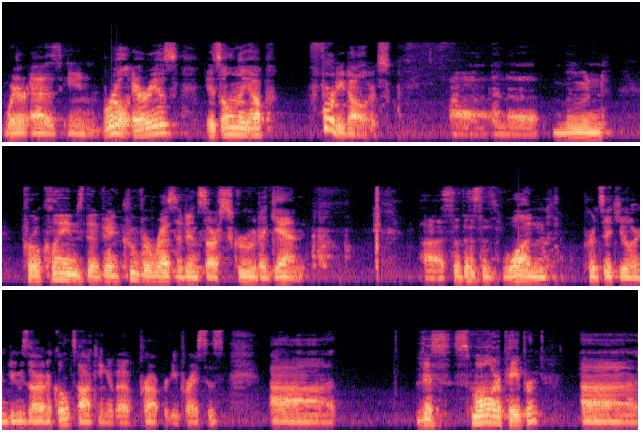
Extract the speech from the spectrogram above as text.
whereas in rural areas it's only up $40. Uh, and the moon proclaims that Vancouver residents are screwed again. Uh, so this is one particular news article talking about property prices. Uh, this smaller paper, uh,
